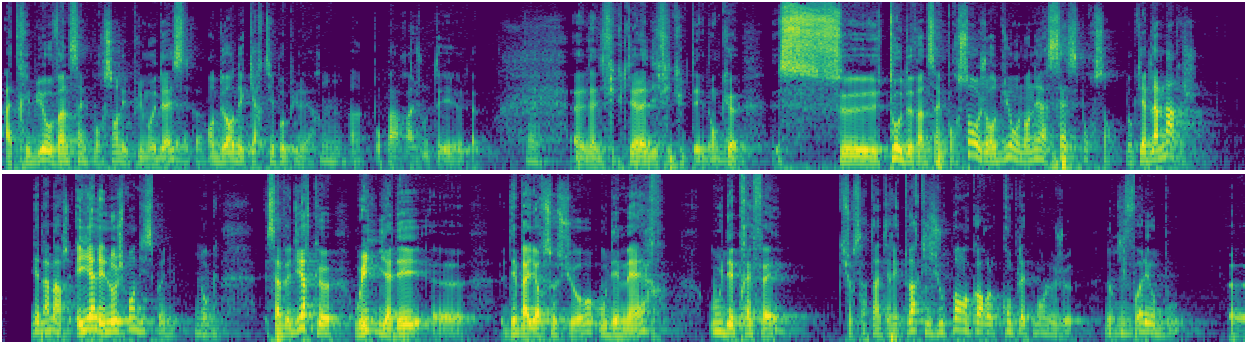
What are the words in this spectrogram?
attribuées aux 25% les plus modestes, en dehors des quartiers populaires, mhm. hein, pour ne pas rajouter la, difficulté à la difficulté. Donc ce taux de 25%, aujourd'hui, on en est à 16%. Donc il y a de la marge. Il y a de la marge. Et il y a les logements disponibles. Mmh. Donc, ça veut dire que, oui, il y a des, euh, des bailleurs sociaux ou des maires ou des préfets sur certains territoires qui ne jouent pas encore complètement le jeu. Donc, il mmh. faut aller au bout euh,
